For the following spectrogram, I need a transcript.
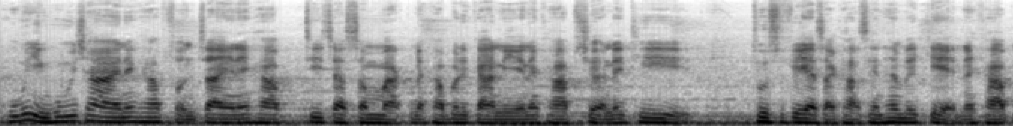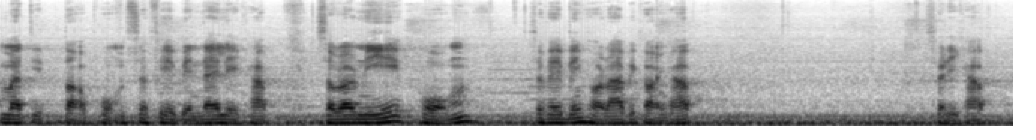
คุณผู้หญิงคุณผู้ชายนะครับ สนใจนะครับที่จะสมัครนะครับบริการนี้นะครับ เชิญได้ที่ทูสเฟียสาขาเซนทรัลเบเกตนะครับ มาติดต่อผมสเฟียเบนได้เลยครับสำหรับนนี้ผมสเฟียเบนขอลาไปก่อนครับ สวัสดีครับ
